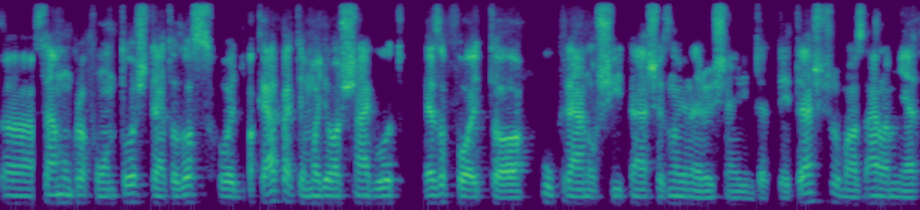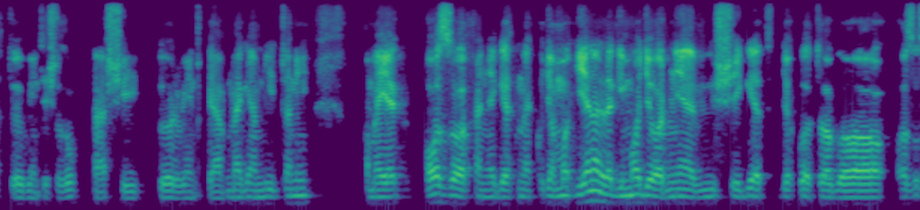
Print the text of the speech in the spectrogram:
uh, számunkra fontos, tehát az az, hogy a kárpáti magyarságot ez a fajta ukránosítás, ez nagyon erősen érintetté. Elsősorban az államnyelvtörvényt és az oktatási törvényt kell megemlíteni, amelyek azzal fenyegetnek, hogy a jelenlegi magyar nyelvűséget gyakorlatilag a, az,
